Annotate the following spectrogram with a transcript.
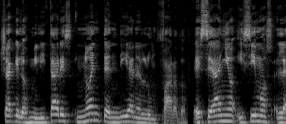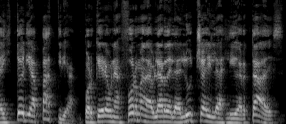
ya que los militares no entendían el lunfardo. Ese año hicimos la historia patria, porque era una forma de hablar de la lucha y las libertades,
